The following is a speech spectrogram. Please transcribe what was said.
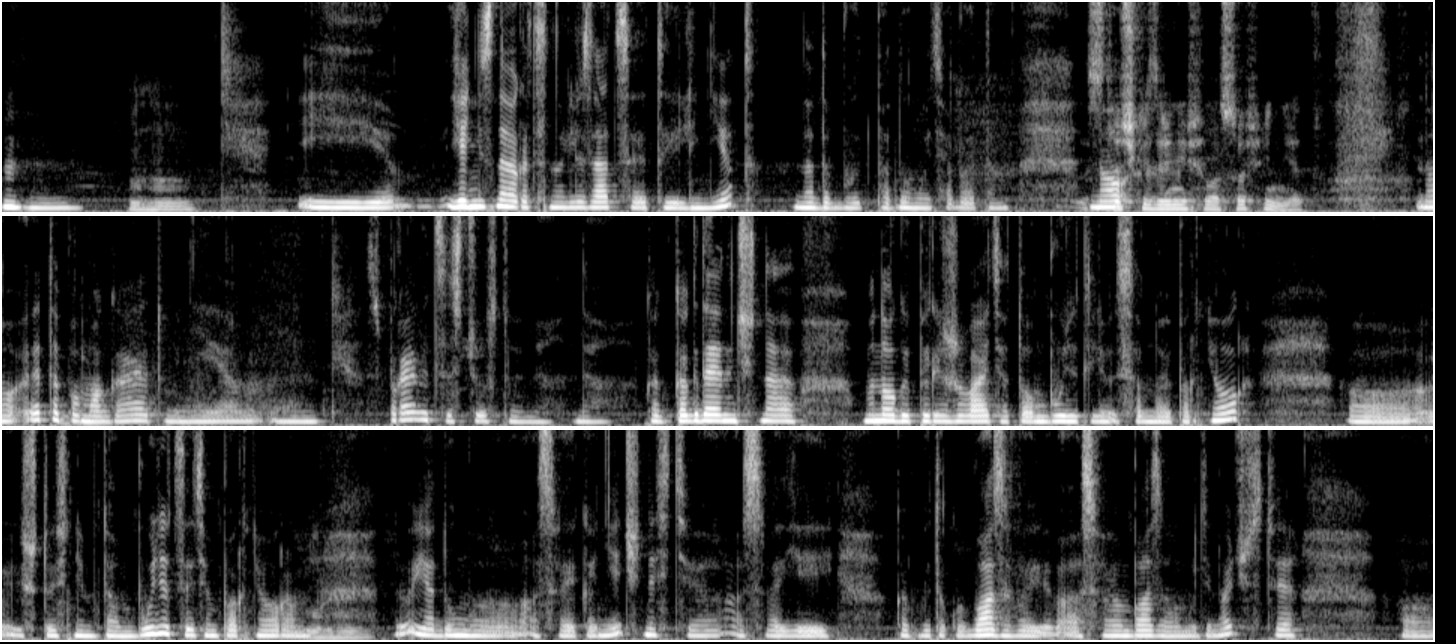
Угу. Угу. И я не знаю, рационализация это или нет, надо будет подумать об этом. Но... С точки зрения философии нет. Но это помогает мне справиться с чувствами, да. Как, когда я начинаю много переживать о том, будет ли со мной партнер, э, и что с ним там будет, с этим партнером, угу. ну, я думаю о своей конечности, о своей, как бы такой базовой, о своем базовом одиночестве э,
